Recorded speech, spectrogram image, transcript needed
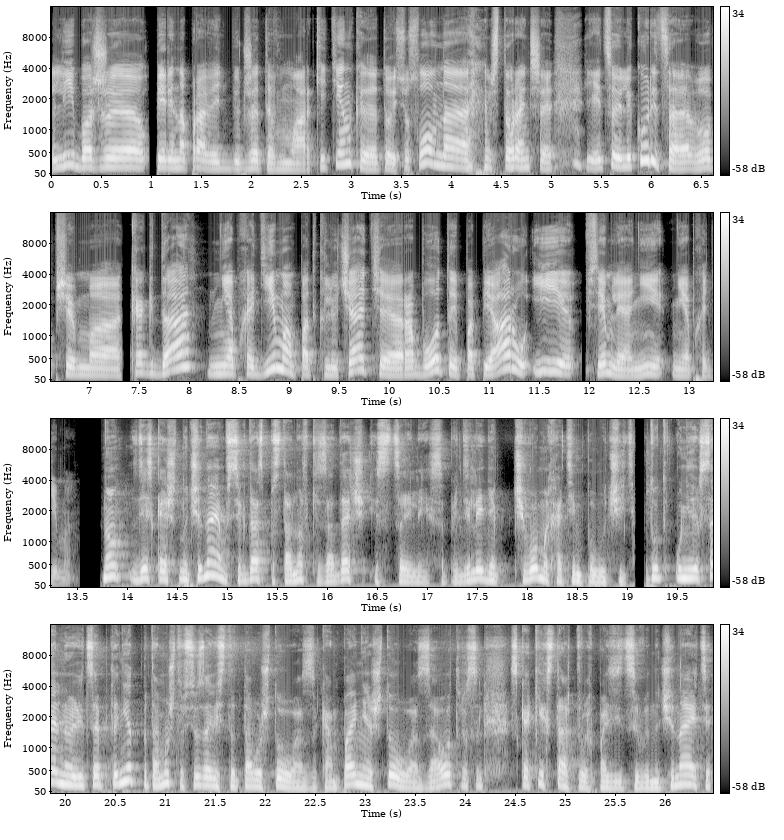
либо же перенаправить бюджеты в маркетинг. То есть, условно, что раньше яйцо или курица. В общем, э, когда необходимо подключать э, работы по пиару и всем ли они необходимы? Ну, здесь, конечно, начинаем всегда с постановки задач и с целей, с определения, чего мы хотим получить. Тут универсального рецепта нет, потому что все зависит от того, что у вас за компания, что у вас за отрасль, с каких стартовых позиций вы начинаете.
